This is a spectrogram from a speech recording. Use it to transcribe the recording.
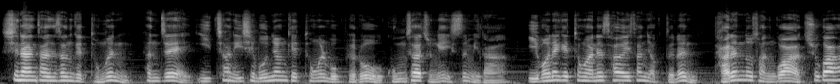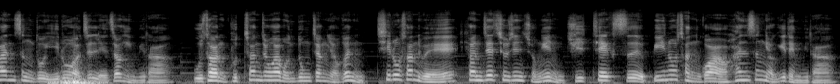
신안산선 개통은 현재 2025년 개통을 목표로 공사 중에 있습니다. 이번에 개통하는 서해선 역들은 다른 노선과 추가 환승도 이루어질 예정입니다. 우선 부천종합운동장역은 7호선 외에 현재 추진 중인 GTX B노선과 환승역이 됩니다.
